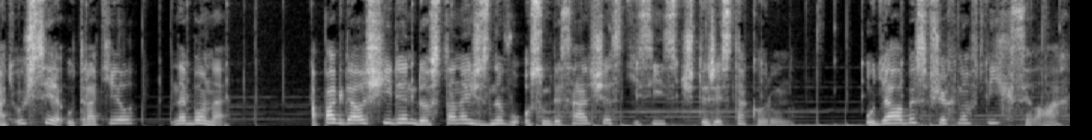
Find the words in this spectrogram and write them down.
ať už si je utratil nebo ne. A pak další den dostaneš znovu 86 400 korun. Udělal bys všechno v tvých silách,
